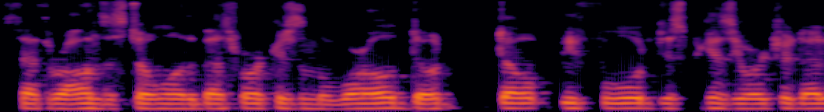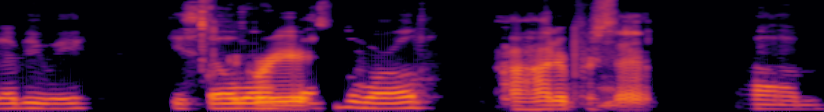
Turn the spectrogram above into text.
Seth Rollins is still one of the best workers in the world. Don't don't be fooled just because he worked at WWE. He's still one of the best in the world. Hundred percent. Um,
